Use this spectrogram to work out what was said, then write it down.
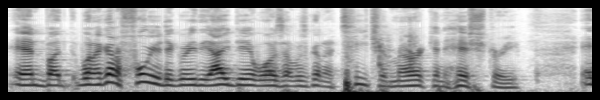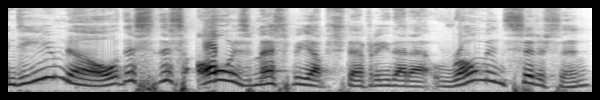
And but when I got a four year degree, the idea was I was going to teach American history. And do you know this? This always messed me up, Stephanie. That a Roman citizen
